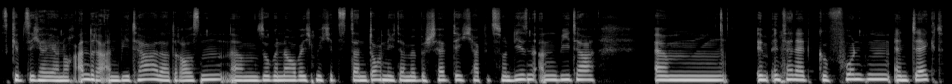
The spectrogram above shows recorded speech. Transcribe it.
Es gibt sicher ja noch andere Anbieter da draußen. Ähm, so genau habe ich mich jetzt dann doch nicht damit beschäftigt. Ich habe jetzt nur diesen Anbieter ähm, im Internet gefunden, entdeckt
